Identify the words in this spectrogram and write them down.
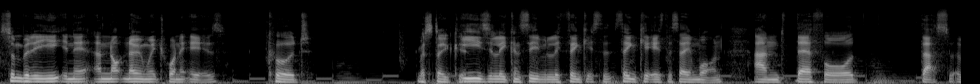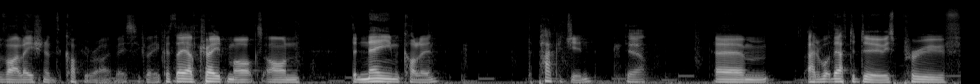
somebody eating it and not knowing which one it is could Mistake it. easily conceivably think it's the, think it is the same one, and therefore that's a violation of the copyright, basically, because they have trademarks on the name Colin, the packaging, Yeah. um, and what they have to do is prove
